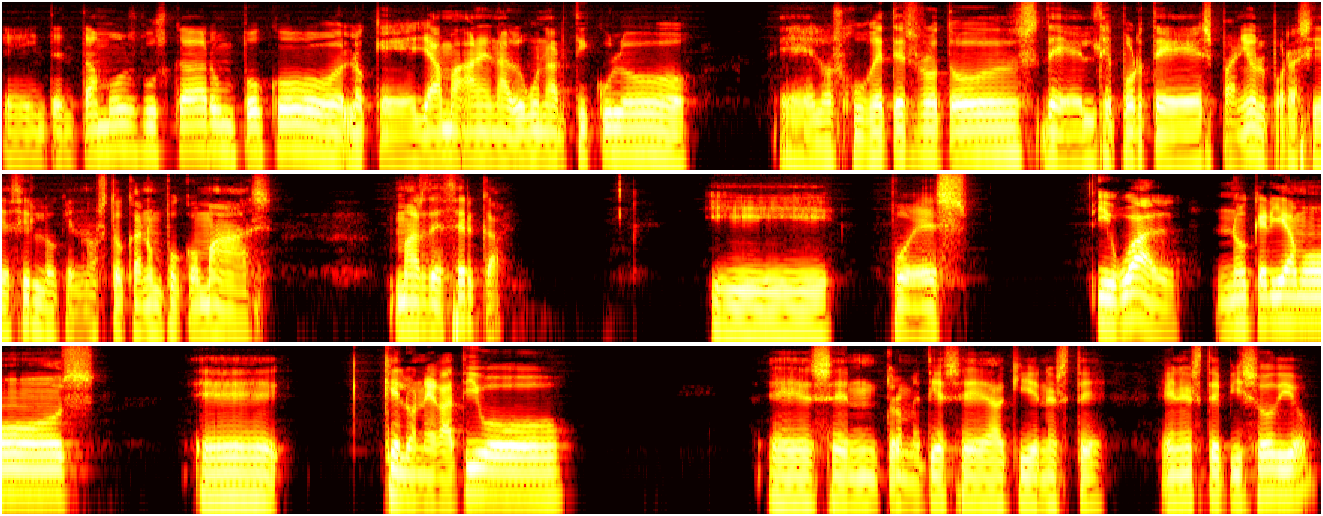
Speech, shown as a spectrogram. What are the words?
eh, intentamos buscar un poco lo que llaman en algún artículo eh, los juguetes rotos del deporte español, por así decirlo, que nos tocan un poco más, más de cerca. Y pues igual, no queríamos eh, que lo negativo se entrometiese aquí en este, en este episodio,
